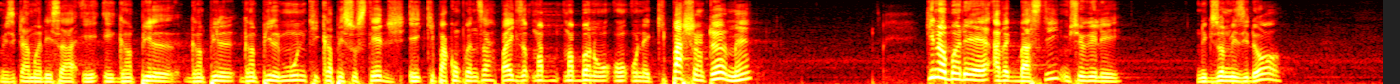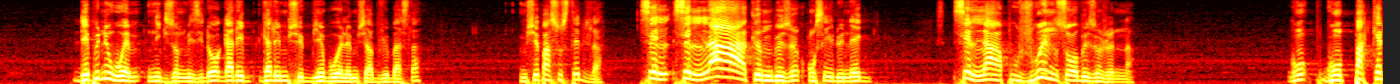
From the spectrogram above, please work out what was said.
Musique m'a dit ça et et grand pile grand pile grand pile monde qui camper sur stage et qui pas comprendre ça. Par exemple, ma, ma bonne on, on, est qui pas chanteur mais qui n'a bandé avec Basti, monsieur Relé Nixon Mesidor depuis nous ouais Nixon Mesidor, regardez regardez monsieur bien pour le monsieur a joué basse là. Monsieur pas sous stage là. C'est c'est là que me besoin conseil de nègre. C'est là pour joindre son besoin jeune là. Gon paquet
